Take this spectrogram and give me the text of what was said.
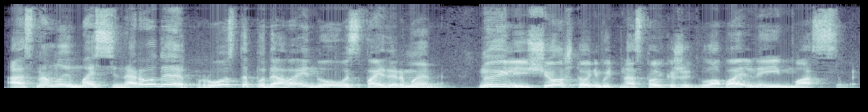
А основной массе народа просто подавай нового Спайдермена. Ну или еще что-нибудь настолько же глобальное и массовое.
